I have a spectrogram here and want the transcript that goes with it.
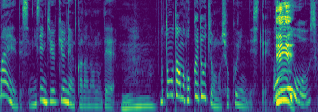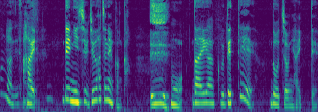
前です2019年からなのでもともと北海道庁の職員でして。えー、そうなんですね。はい。で18年間か、えー、もう大学出て道庁に入って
